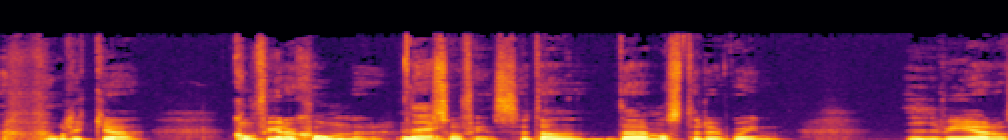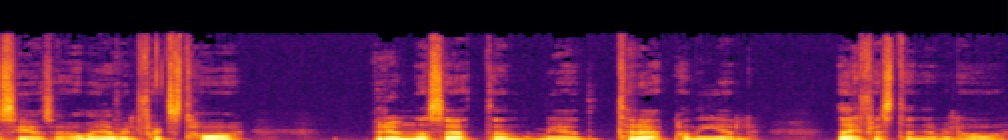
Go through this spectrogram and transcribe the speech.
olika konfigurationer Nej. som finns. Utan där måste du gå in i VR och se så här, ja men jag vill faktiskt ha bruna säten med träpanel. Nej förresten, jag vill ha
